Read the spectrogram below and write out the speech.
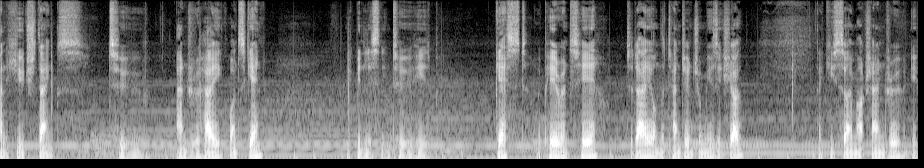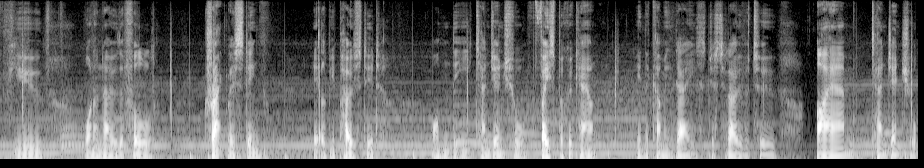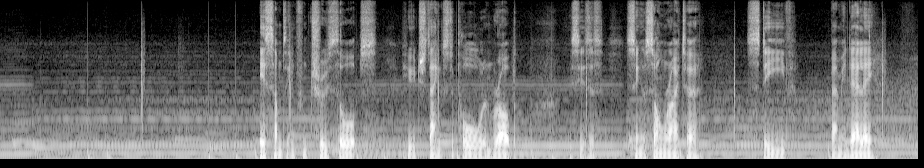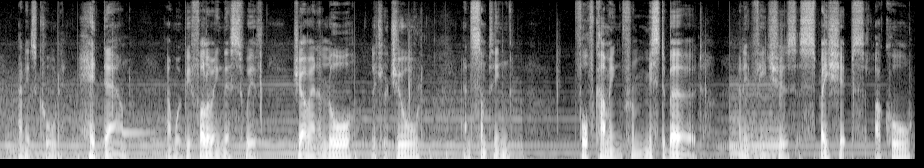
And a huge thanks to Andrew Haigh once again. You've been listening to his guest appearance here today on the Tangentile Music Show. Thank you so much, Andrew. If you want to know the full track listing, it'll be posted on the Tangentile Facebook account in the coming days. Just head over to I Am Tangentile. Here's something from True Thoughts. Huge thanks to Paul and Rob. This is a singer songwriter, Steve Bamidele, and it's called Head Down. And we'll be following this with Joanna Law, Little Jewel, and something forthcoming from Mr. Bird. And it features Spaceships Are Cool,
